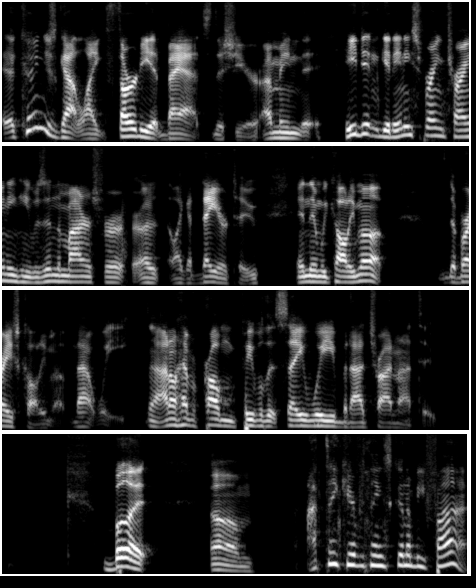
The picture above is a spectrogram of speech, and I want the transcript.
Acuna's got like 30 at bats this year. I mean, he didn't get any spring training. He was in the minors for uh, like a day or two, and then we called him up. The Braves called him up, not we. Now, I don't have a problem with people that say we, but I try not to. But um, I think everything's going to be fine.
